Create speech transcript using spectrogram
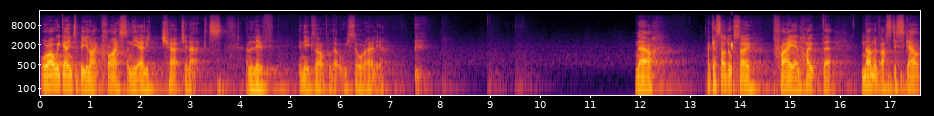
Or are we going to be like Christ and the early church in Acts and live in the example that we saw earlier? now, I guess I'd also pray and hope that none of us discount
